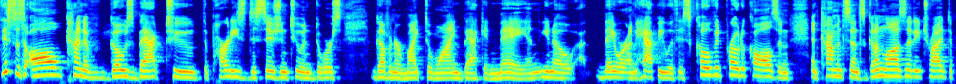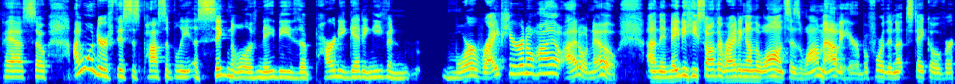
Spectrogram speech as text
this is all kind of goes back to the party's decision to endorse Governor Mike DeWine back in May. And, you know, they were unhappy with his COVID protocols and, and common sense gun laws that he tried to pass. So I wonder if this is possibly a signal of maybe the party getting even more right here in Ohio? I don't know. I mean, maybe he saw the writing on the wall and says, "Well, I'm out of here before the nuts take over."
